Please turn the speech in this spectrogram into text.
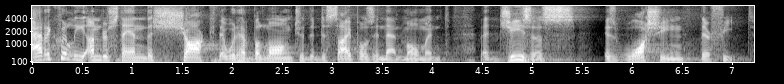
adequately understand the shock that would have belonged to the disciples in that moment that Jesus is washing their feet.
